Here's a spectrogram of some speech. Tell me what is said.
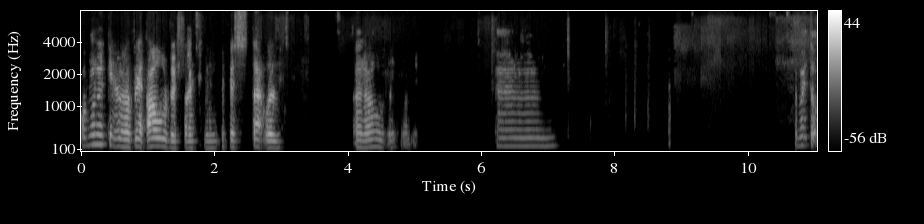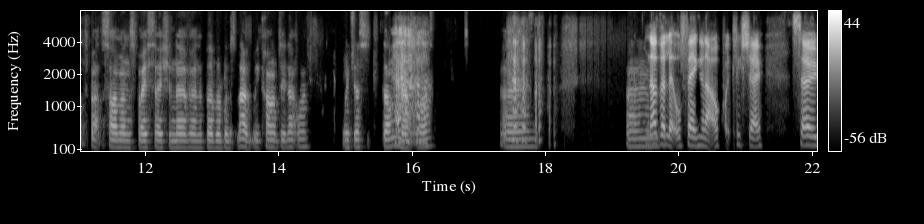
I want to get a bit older question because that was an older one. Um, have we talked about the Simon Space Station Nova and blah blah blah? No, we can't do that one. We just done that one. Um, um, Another little thing that I'll quickly show. So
